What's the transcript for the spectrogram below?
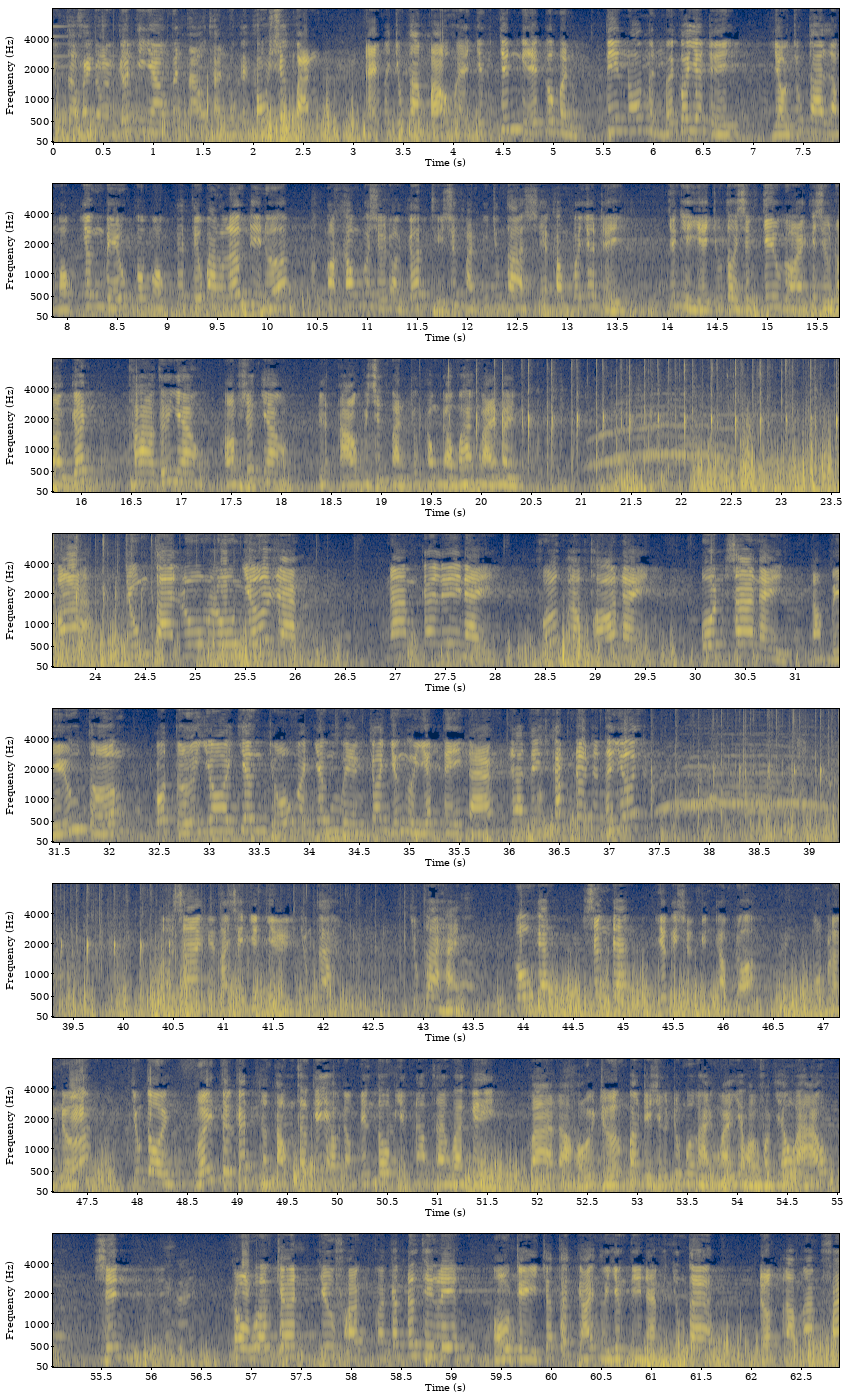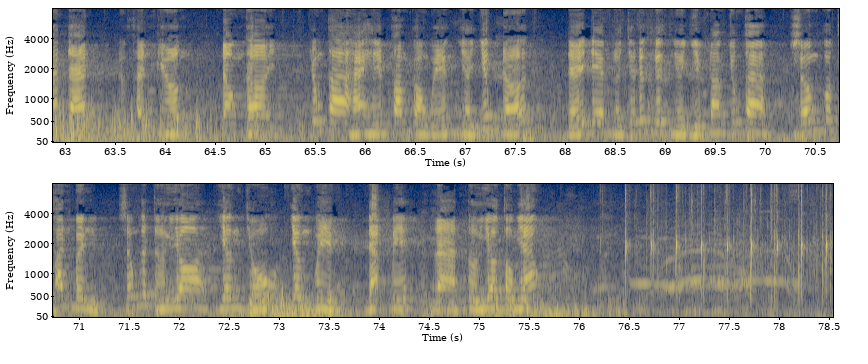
chúng ta phải đoàn kết với nhau mới tạo thành một cái khối sức mạnh để mà chúng ta bảo vệ những chính nghĩa của mình, tiếng nói mình mới có giá trị dầu chúng ta là một dân biểu của một cái tiểu bang lớn đi nữa mà không có sự đoàn kết thì sức mạnh của chúng ta sẽ không có giá trị chính vì vậy chúng tôi xin kêu gọi cái sự đoàn kết, tha thứ nhau, hợp sức nhau để tạo cái sức mạnh cho cộng đồng ở hải ngoại mình. và chúng ta luôn luôn nhớ rằng Nam Cali này, Phước Lộc Thọ này Bonsa này là biểu tượng của tự do dân chủ và nhân quyền cho những người Việt tị nạn ra đi khắp nơi trên thế giới. Ở xa người ta sẽ nhìn về chúng ta. Chúng ta hãy cố gắng xứng đáng với cái sự kính trọng đó. Một lần nữa, chúng tôi với tư cách là tổng thư ký hội đồng nhân tôn Việt Nam tại Hoa Kỳ và là hội trưởng ban trị sự trung ương hải ngoại giáo hội Phật giáo Hòa Hảo, xin cầu ơn trên, chư Phật và các đấng thiên liêng hộ trì cho tất cả người dân tị nạn của chúng ta được làm ăn phát đạt, được thịnh vượng. Đồng thời chúng ta hãy hiệp tâm cầu nguyện và giúp đỡ để đem lại cho đất nước người Việt Nam chúng ta sống có thanh bình, sống có tự do, dân chủ, dân quyền, đặc biệt là tự do tôn giáo.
